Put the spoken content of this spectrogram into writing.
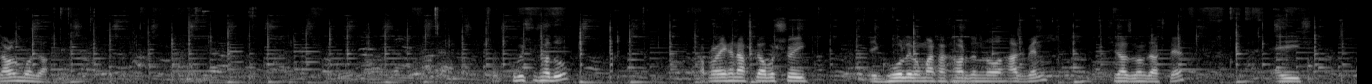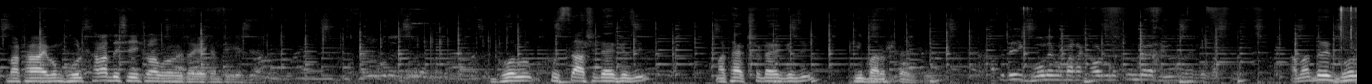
দারুণ মজা। খুবই সুস্বাদু। আপনারা এখানে আসলে অবশ্যই এই ঘোল এবং মাঠা খাওয়ার জন্য আসবেন, সিরাজগঞ্জ আসলে। এই মাঠা এবং ঘোল সারা দেশেই সরবরাহ হয়ে থাকে এখান থেকে। ঘোল খুচরা আশি টাকা কেজি, মাঠা একশো টাকা কেজি ঘি বারোশো টাকা কেজি? আমাদের ঘোল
